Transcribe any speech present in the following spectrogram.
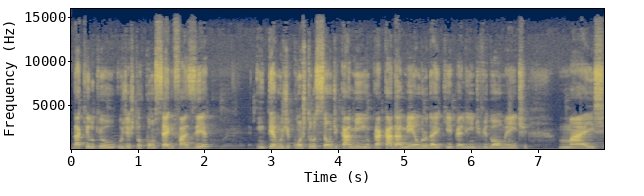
daquilo que o, o gestor consegue fazer em termos de construção de caminho para cada membro da equipe ali individualmente, mas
